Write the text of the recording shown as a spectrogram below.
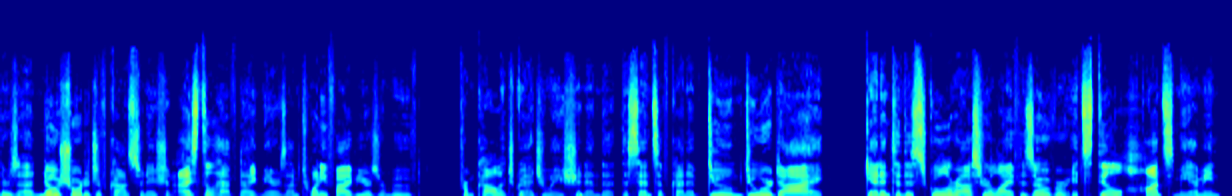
There's uh, no shortage of consternation. I still have nightmares. I'm 25 years removed from college graduation, and the, the sense of kind of doom, do or die, get into this school or else your life is over, it still haunts me. I mean,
